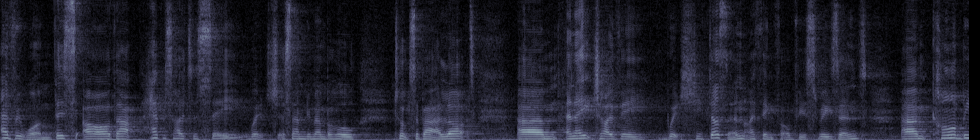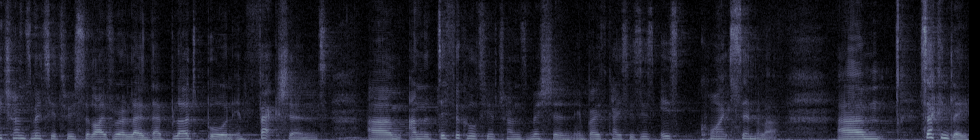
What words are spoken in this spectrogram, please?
everyone. This are that hepatitis C, which Assembly Member Hall talks about a lot, Um, and HIV, which she doesn't, I think for obvious reasons, um, can't be transmitted through saliva alone. They're blood-borne infections. Um, and the difficulty of transmission in both cases is, is quite similar. Um, secondly,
